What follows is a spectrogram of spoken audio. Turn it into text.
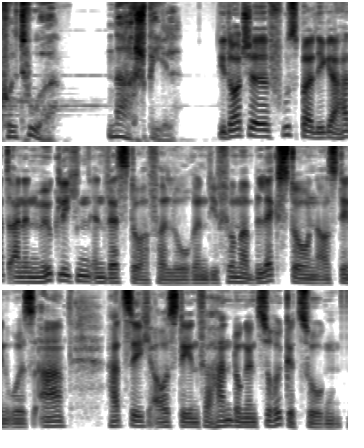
Kultur Nachspiel die deutsche Fußballliga hat einen möglichen Investor verloren. Die Firma Blackstone aus den USA hat sich aus den Verhandlungen zurückgezogen.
